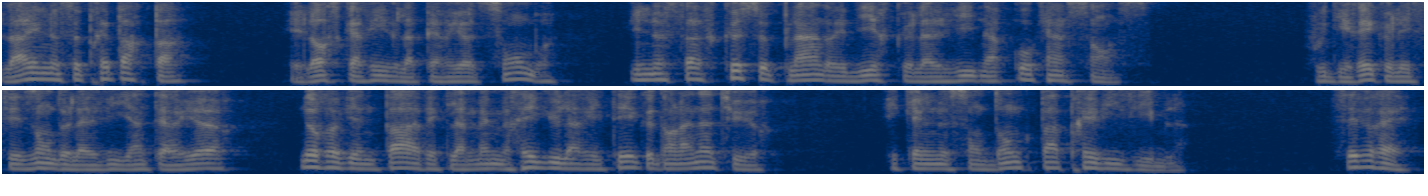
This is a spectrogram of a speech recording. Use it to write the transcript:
Là, ils ne se préparent pas, et lorsqu'arrive la période sombre, ils ne savent que se plaindre et dire que la vie n'a aucun sens. Vous direz que les saisons de la vie intérieure ne reviennent pas avec la même régularité que dans la nature, et qu'elles ne sont donc pas prévisibles. C'est vrai,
